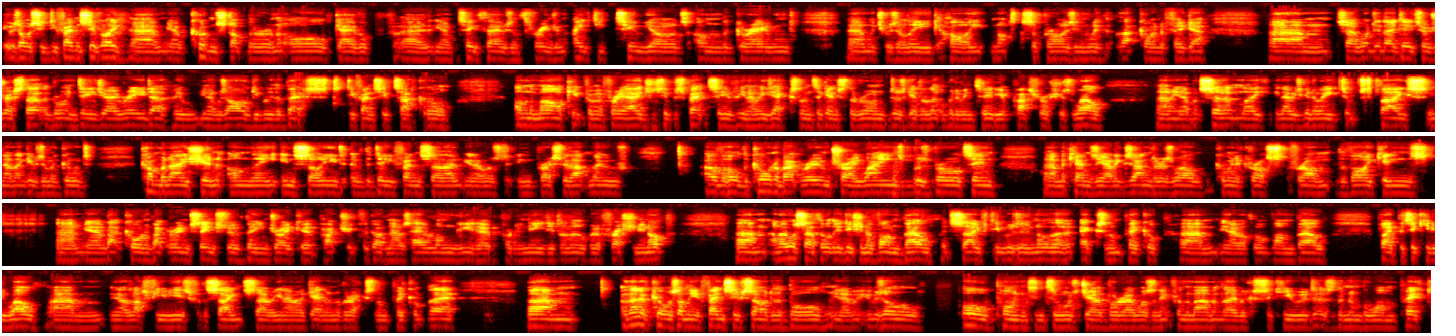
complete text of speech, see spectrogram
it was obviously defensively, um, you know, couldn't stop the run at all. Gave up, uh, you know, 2,382 yards on the ground, um, which was a league high. Not surprising with that kind of figure. Um, so what did they do to address that? They brought in DJ Reader, who you know was arguably the best defensive tackle on the market from a free agency perspective. You know, he's excellent against the run. Does get a little bit of interior pass rush as well. Um, you know, but certainly, you know, he's going to eat up space. You know, that gives him a good combination on the inside of the defence. So, you know, I was impressed with that move. Overhauled the cornerback room. Trae Waynes was brought in. Uh, Mackensie Alexander as well coming across from the Vikings. Um, you know, that cornerback room seems to have been Dre Kirkpatrick for God knows how long. You know, probably needed a little bit of freshening up. Um, and I also thought the addition of Vonn Bell at safety was another excellent pickup. Um, you know, I thought Vonn Bell played particularly well, um, you know, the last few years for the Saints. So, you know, again, another excellent pickup there. Um, and then, of course, on the offensive side of the ball, you know, it was all all pointing towards Joe Burrow, wasn't it, from the moment they were secured as the number one pick.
